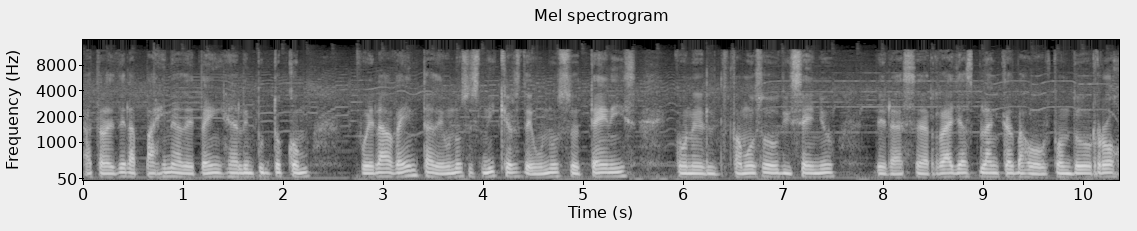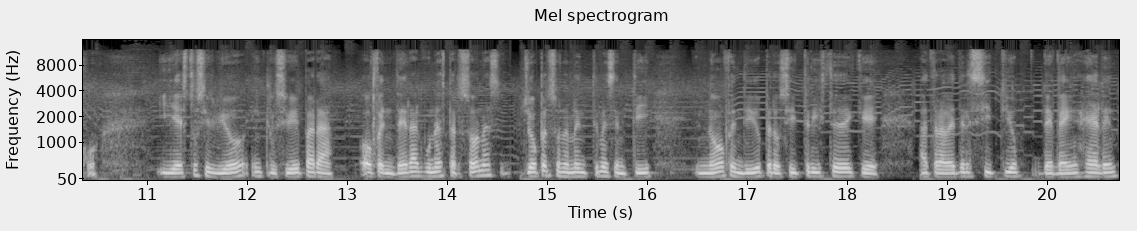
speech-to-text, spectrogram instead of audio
a través de la página de benhelen.com fue la venta de unos sneakers, de unos eh, tenis con el famoso diseño de las eh, rayas blancas bajo fondo rojo. Y esto sirvió inclusive para ofender a algunas personas. Yo personalmente me sentí no ofendido, pero sí triste de que a través del sitio de Ben Helen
